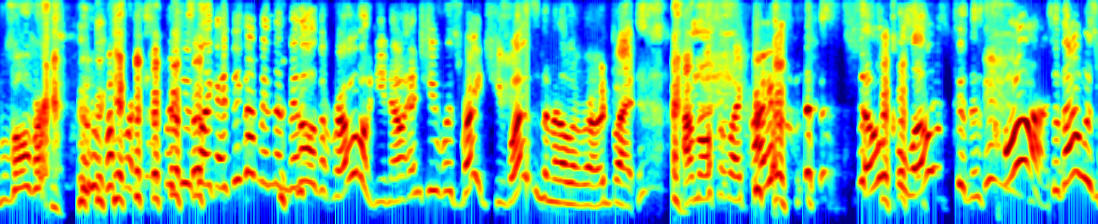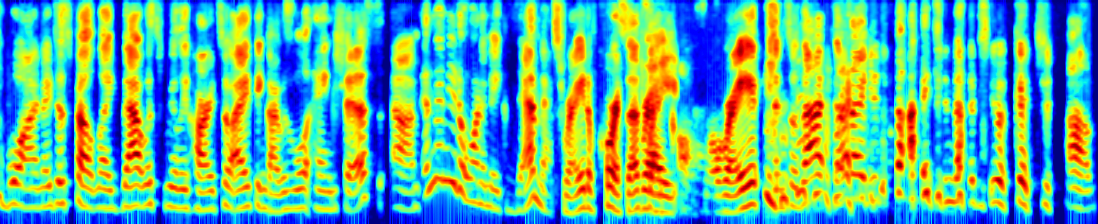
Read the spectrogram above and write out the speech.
move over, move over. But she's like, I think I'm in the middle of the road, you know? And she was right. She was in the middle of the road, but I'm also like, I so close to this car. So that was one. I just felt like that was really hard. So I think I was a little anxious. Um, and then you don't want to make them mess, right? Of course, that's right. Like awful, right? And so that that I did I did not do a good job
